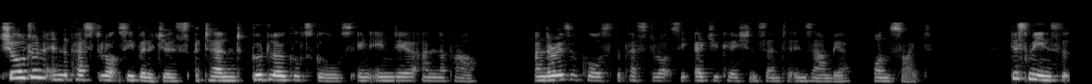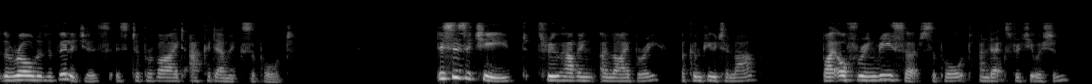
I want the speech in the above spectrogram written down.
Children in the Pestalozzi villages attend good local schools in India and Nepal, and there is of course the Pestalozzi Education Centre in Zambia on site. This means that the role of the villagers is to provide academic support. This is achieved through having a library, a computer lab, by offering research support and extra tuition,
